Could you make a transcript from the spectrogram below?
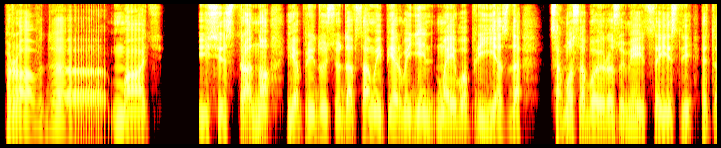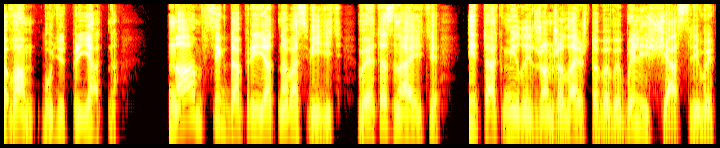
правда, мать и сестра, но я приду сюда в самый первый день моего приезда. Само собой, разумеется, если это вам будет приятно. Нам всегда приятно вас видеть. Вы это знаете. Итак, милый Джон, желаю, чтобы вы были счастливы».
